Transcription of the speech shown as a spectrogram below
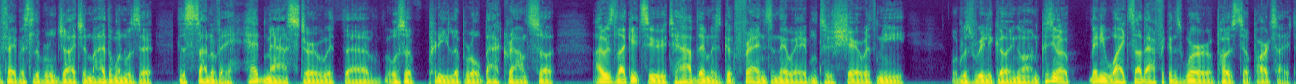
famous liberal judge, and my other one was a the son of a headmaster with uh, also a pretty liberal background. So I was lucky to to have them as good friends, and they were able to share with me what was really going on because you know many white South Africans were opposed to apartheid.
